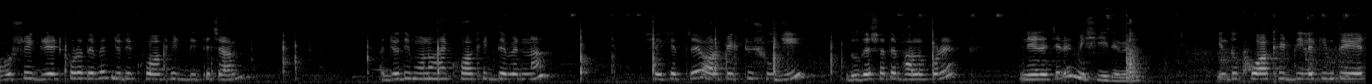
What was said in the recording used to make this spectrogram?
অবশ্যই গ্রেট করে দেবেন, যদি খোয়া ক্ষীর দিতে চান। আর যদি মনে হয় খোয়া ক্ষীর দেবেন না, সেক্ষেত্রে অল্প একটু সুজি, দুধের সাথে ভালো করে নেড়ে চেড়ে মিশিয়ে দেবেন কিন্তু খোয়া ক্ষীর দিলে কিন্তু এর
